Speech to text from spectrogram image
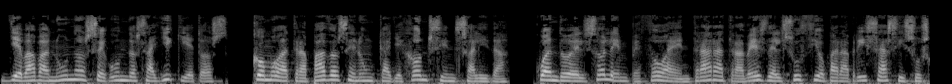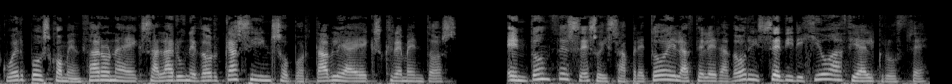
Llevaban unos segundos allí quietos, como atrapados en un callejón sin salida, cuando el sol empezó a entrar a través del sucio parabrisas y sus cuerpos comenzaron a exhalar un hedor casi insoportable a excrementos. Entonces Esois apretó el acelerador y se dirigió hacia el cruce.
